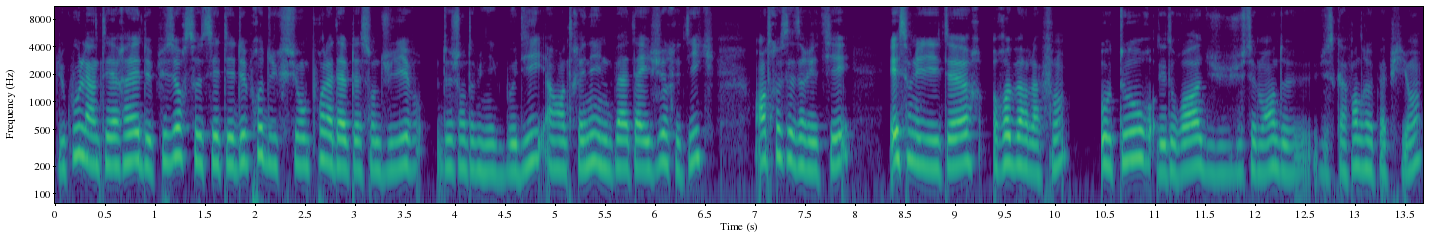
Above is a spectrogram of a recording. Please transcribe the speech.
du coup, l'intérêt de plusieurs sociétés de production pour l'adaptation du livre de Jean-Dominique Baudy a entraîné une bataille juridique entre ses héritiers et son éditeur Robert Laffont autour des droits du, justement du scaphandre papillon.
